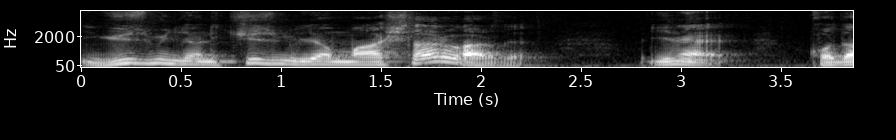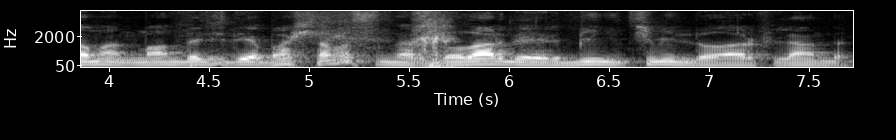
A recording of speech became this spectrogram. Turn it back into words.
100 milyon 200 milyon maaşlar vardı. Yine kodaman mandacı diye başlamasınlar. Dolar değeri 1000-2000 dolar filandı.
